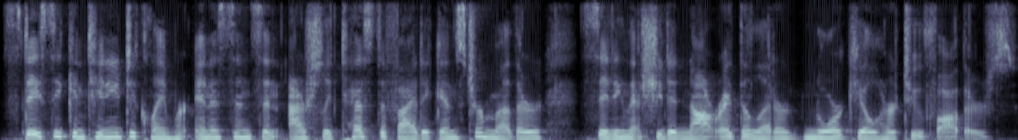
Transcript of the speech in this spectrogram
Stacey continued to claim her innocence and Ashley testified against her mother, stating that she did not write the letter nor kill her two fathers.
